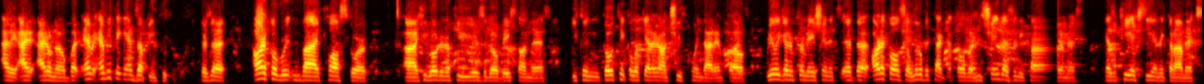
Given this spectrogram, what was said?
I mean, I, I don't know, but every, everything ends up being proof of work. There's a article written by Paul Sztorc. Uh, he wrote it a few years ago based on this. You can go take a look at it on truthcoin.info. Really good information. It's uh, the article is a little bit technical, but he's trained as an economist. He has a PhD in economics,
